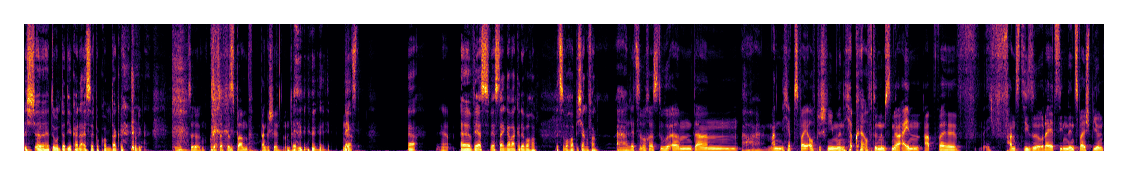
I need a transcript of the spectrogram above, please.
Ich äh, hätte unter dir keine Eiszeit bekommen, danke. Entschuldigung. so, kurzer Fistbump, Dankeschön. Und dann next. Ja. ja. Äh, wer, ist, wer ist dein Gawanke der Woche? Letzte Woche habe ich angefangen. Ah, letzte Woche hast du ähm, dann, oh, Mann, ich habe zwei aufgeschrieben und ich habe keine auf, du nimmst mir einen ab, weil ich fand's diese oder jetzt in den zwei Spielen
